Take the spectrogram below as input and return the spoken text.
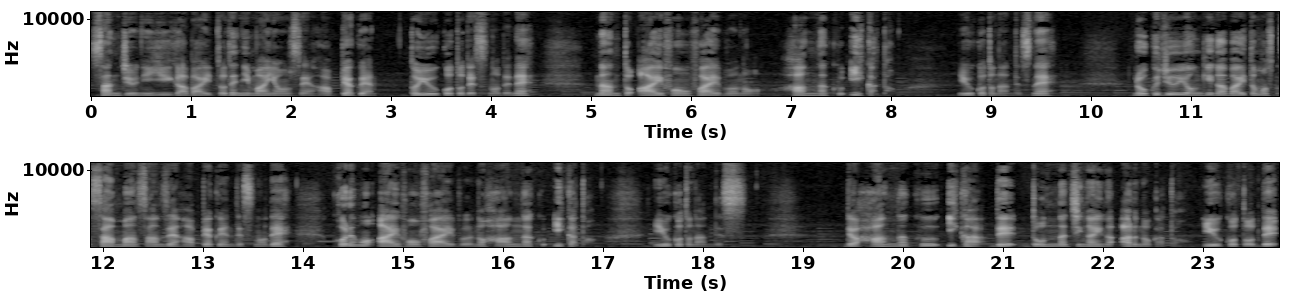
32GB で24,800円ということですのでねなんと iPhone5 の半額以下ということなんですね。64GB も33,800円ですのでこれも iPhone5 の半額以下ということなんです。では半額以下でどんな違いがあるのかということで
